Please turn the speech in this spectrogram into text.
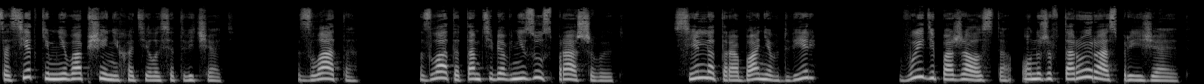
Соседке мне вообще не хотелось отвечать. «Злата! Злата, там тебя внизу спрашивают!» Сильно тарабаня в дверь. «Выйди, пожалуйста, он уже второй раз приезжает!»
